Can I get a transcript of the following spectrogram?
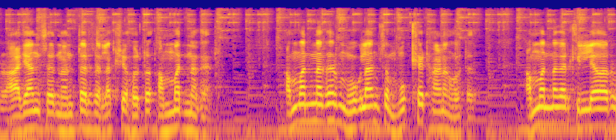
राजांचं नंतरचं लक्ष होतं अहमदनगर. अहमदनगर मोगलांचं मुख्य ठाणं होतं. अहमदनगर किल्ल्यावर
